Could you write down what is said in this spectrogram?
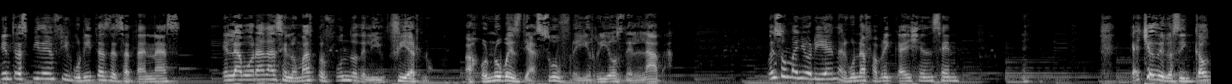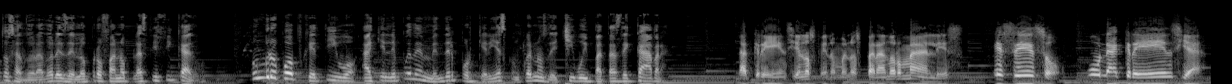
mientras piden figuritas de Satanás elaboradas en lo más profundo del infierno, bajo nubes de azufre y ríos de lava. O en su mayoría en alguna fábrica de Shenzhen. Cacho de los incautos adoradores de lo profano plastificado, un grupo objetivo a quien le pueden vender porquerías con cuernos de chivo y patas de cabra. La creencia en los fenómenos paranormales es eso, una creencia.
